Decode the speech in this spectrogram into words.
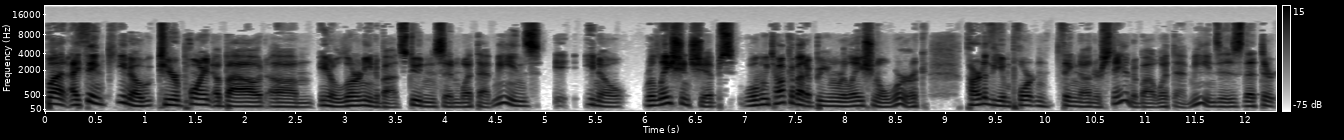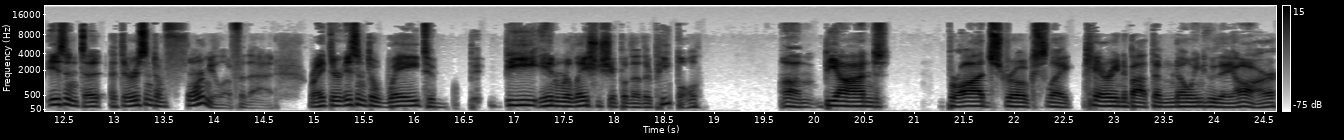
but I think you know to your point about um, you know learning about students and what that means. It, you know, relationships. When we talk about it being relational work, part of the important thing to understand about what that means is that there isn't a there isn't a formula for that. Right? There isn't a way to be in relationship with other people um, beyond broad strokes like caring about them knowing who they are.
